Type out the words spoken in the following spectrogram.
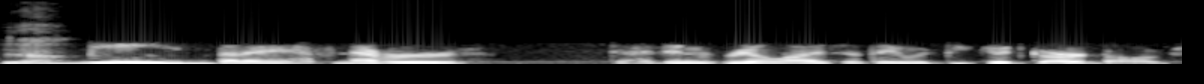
Yeah, mean, but I have never, I didn't realize that they would be good guard dogs.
